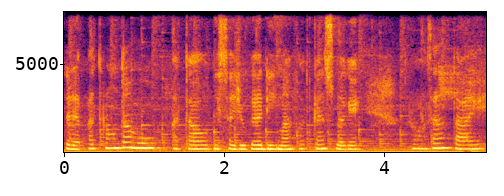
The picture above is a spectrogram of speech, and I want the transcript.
terdapat ruang tamu atau bisa juga dimanfaatkan sebagai ruang santai.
